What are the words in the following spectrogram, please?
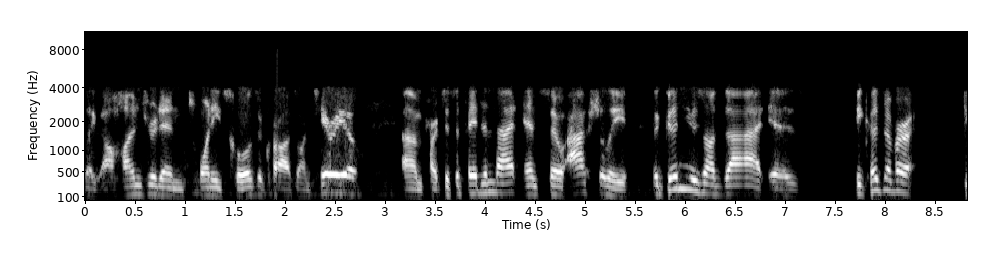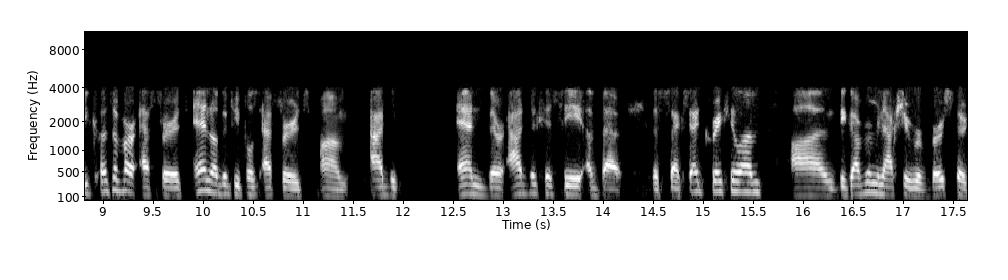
like 120 schools across Ontario um, participate in that. And so, actually, the good news on that is because of our because of our efforts and other people's efforts, um, ad- and their advocacy about the sex ed curriculum, um, the government actually reversed their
